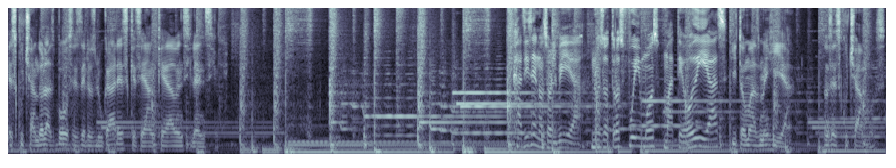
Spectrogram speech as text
Escuchando las voces de los lugares que se han quedado en silencio. Casi se nos olvida. Nosotros fuimos Mateo Díaz Y Tomás Mejía. Nos escuchamos.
